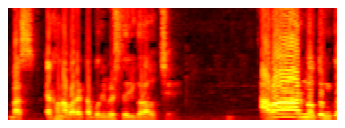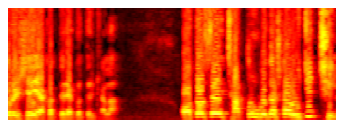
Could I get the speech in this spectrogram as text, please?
বাস এখন আবার একটা পরিবেশ তৈরি করা হচ্ছে। আবার নতুন করে সেই একাত্তর একাত্তর খেলা। অথচ এই ছাত্র উপদেষ্টার উচিত ছিল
